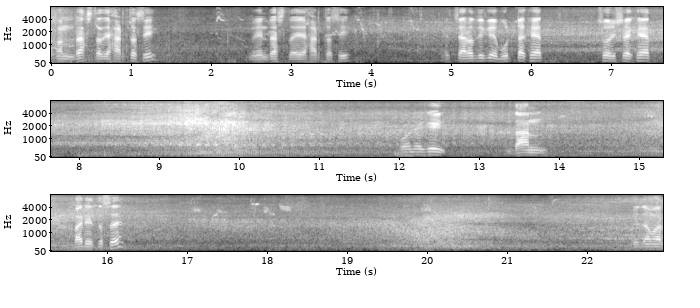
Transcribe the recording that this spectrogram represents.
এখন রাস্তা দিয়ে হাঁটতাছি মেন রাস্তায় হাঁটতাছি। চারদিকে ভুট্টা ক্ষেত, সরিষা ক্ষেত। অনেকেই ধান বাড়িতেছে যে আমার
